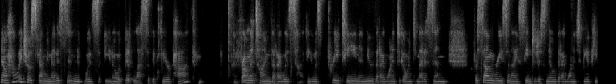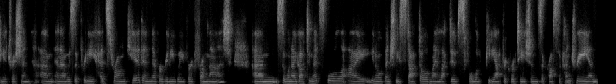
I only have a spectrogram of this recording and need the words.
now, how I chose family medicine was, you know, a bit less of a clear path. From the time that I was, I think it was preteen and knew that I wanted to go into medicine, for some reason, I seemed to just know that I wanted to be a pediatrician. Um, and I was a pretty headstrong kid and never really wavered from that. Um, so when I got to med school, I, you know, eventually stacked all of my electives full of pediatric rotations across the country and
